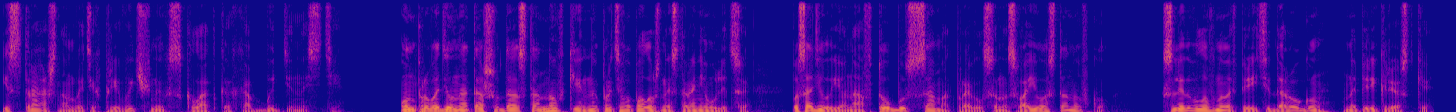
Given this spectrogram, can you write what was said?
и страшном в этих привычных складках обыденности. Он проводил Наташу до остановки на противоположной стороне улицы — посадил ее на автобус, сам отправился на свою остановку. Следовало вновь перейти дорогу на перекрестке,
